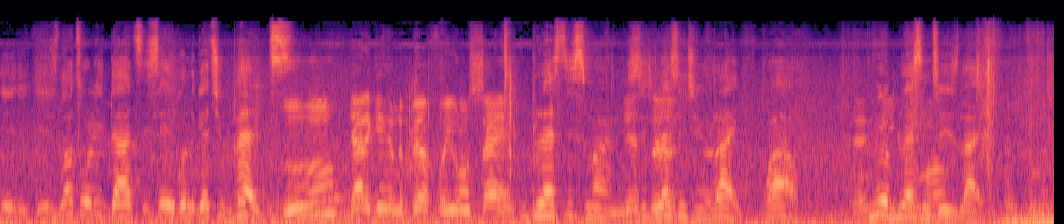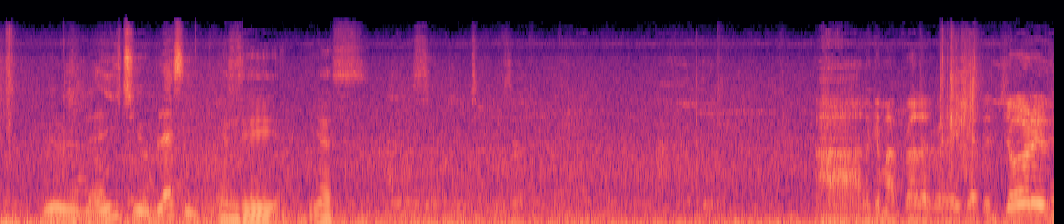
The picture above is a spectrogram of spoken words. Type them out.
he, he, he- he's not only that, he said he's going to get you belts. Mm-hmm. Gotta get him the belt for you on sag. Bless this man. Yes, it's a sir. blessing to your life. Wow. Okay? Real blessing to his life. Real, real blessing. You to your blessing. Indeed, yes. Ah, look at my brother, bro. He got the Jordan.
